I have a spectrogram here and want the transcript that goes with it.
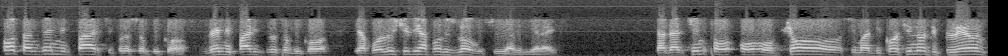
Όταν δεν υπάρχει προσωπικό, δεν υπάρχει προσωπικό για πολλούς και διάφορους λόγους, κυρία Βουλγεράκη. Καταρχήν, ο, ο, ο πιο σημαντικός είναι ότι πλέον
